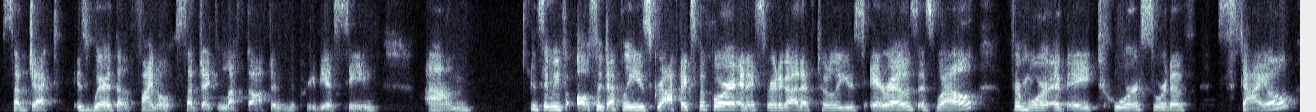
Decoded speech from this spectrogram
subject is where the final subject left off in the previous scene. Um, and so we've also definitely used graphics before, and I swear to God, I've totally used arrows as well for more of a tour sort of style.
